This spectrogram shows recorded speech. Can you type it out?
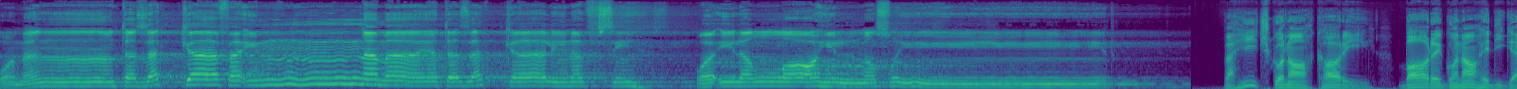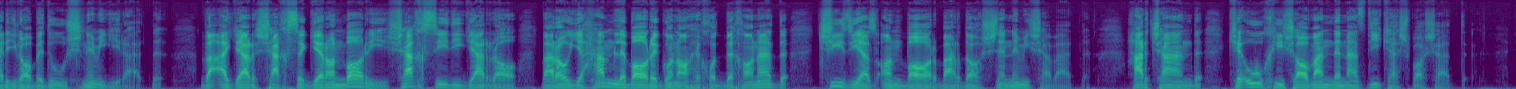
ومن تزكى فإنما يتزكى لنفسه وإلى الله المصير و هیچ گناهکاری بار گناه دیگری را به دوش نمی‌گیرد. و اگر شخص گرانباری شخصی دیگر را برای حمل بار گناه خود بخواند چیزی از آن بار برداشته نمی شود هرچند که او خیشاوند نزدیکش باشد.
